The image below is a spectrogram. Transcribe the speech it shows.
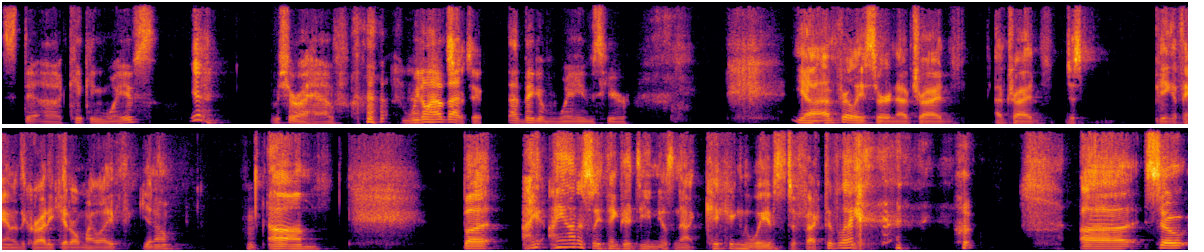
St- uh, kicking waves. Yeah, I'm sure I have. we don't have that too. that big of waves here. Yeah, I'm fairly certain I've tried. I've tried just being a fan of the Karate Kid all my life, you know. um, but I, I honestly think that Daniel's not kicking the waves effectively. uh, so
